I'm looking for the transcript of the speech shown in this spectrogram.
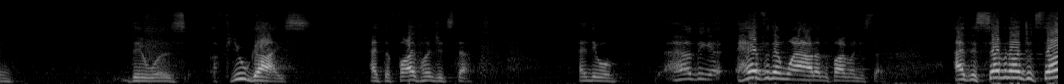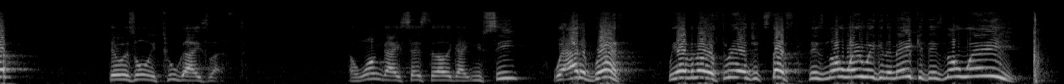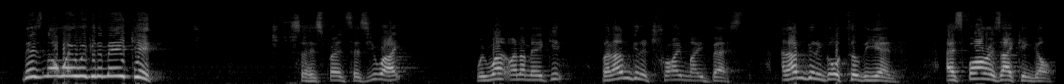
there was a few guys at the 500 step, and they were having a, half of them were out on the 500 step. At the 700 step, there was only two guys left. And one guy says to the other guy, You see, we're out of breath. We have another 300 steps. There's no way we're going to make it. There's no way. There's no way we're going to make it. So his friend says, You're right. We might want to make it, but I'm going to try my best. And I'm going to go till the end, as far as I can go.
